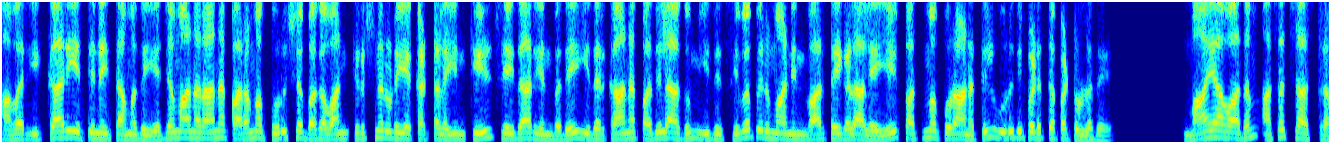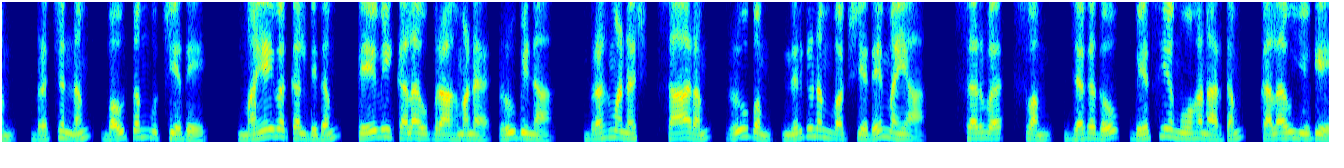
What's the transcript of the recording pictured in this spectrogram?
அவர் இக்காரியத்தினை தமது எஜமானரான பரம புருஷ பகவான் கிருஷ்ணருடைய கட்டளையின் கீழ் செய்தார் என்பதே இதற்கான பதிலாகும் இது சிவபெருமானின் வார்த்தைகளாலேயே பத்ம புராணத்தில் உறுதிப்படுத்தப்பட்டுள்ளது. மாயாவாதம் அசச்சாஸ்திரம் பிரச்சன்னம் பௌத்தம் உச்சியதே. மயைவ கல்விதம் தேவி கல உப்ராஹ்மண ரூபினா. பிரஹ்மணஷ் சாரம் ரூபம் நிர்குணம் வக்ஷியதே மயா. சர்வ ஸ்வம் ஜகதோ வெஸ்ய மோகனார்த்தம் கலவு யுகே.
